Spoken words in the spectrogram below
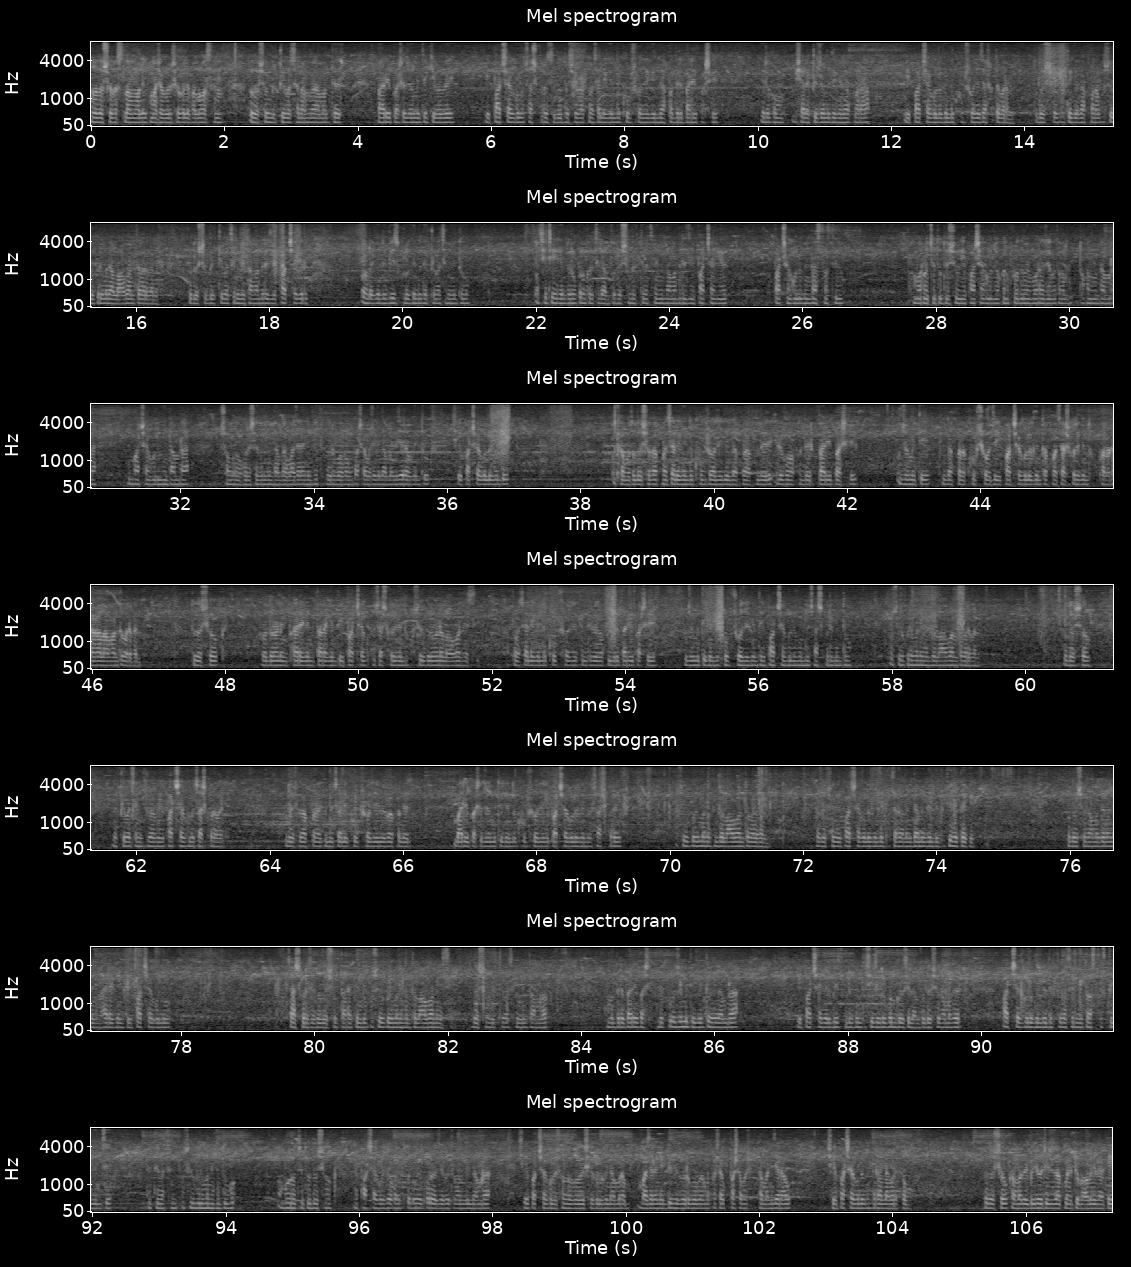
Hello দর্শক, আসসালামু আলাইকুম। আশা করি সকলে ভালো আছেন। তো দর্শক, দেখতে পাচ্ছেন আমরা আমাদের বাড়ির পাশে জমিতে কীভাবে এই পাট শাকগুলো চাষ করেছি। তো দর্শক, আপনার চাইলে কিন্তু খুব সহজে কিন্তু আপনাদের বাড়ির পাশে এরকম বিশাল একটি জমিতে কিন্তু আপনারা এই পাট শাকগুলো কিন্তু খুব সহজে চাষ করতে পারেন। তো দর্শক, এতে কিন্তু আপনারা প্রচুর পরিমাণে লাভ আনতে পারবেন। তো দর্শক, দেখতে পাচ্ছেন কিন্তু আমাদের যে পাট শাকের আমরা কিন্তু বীজগুলো কিন্তু দেখতে পাচ্ছেন কিন্তু ছিটিয়ে কিন্তু রোপণ করেছিলাম। তো দর্শক, দেখতে পাচ্ছেন কিন্তু আমাদের যে পাট শাকের পাট শাকগুলো কিন্তু আস্তে আস্তে বড় হচ্ছে দর্শক এই পাশাগুলো যখন প্রথমে বড় হয়ে যাবে, তখন তখন কিন্তু আমরা এই পাশাগুলো কিন্তু আমরা সংগ্রহ করে, সেগুলো কিন্তু আমরা বাজারে নিয়ে বিক্রি করব এবং পাশাপাশি কিন্তু আমরা নিজেরাও কিন্তু সেই পাশাগুলো কিন্তু খাব। তো দর্শক, আপনার চাইলে কিন্তু খুব সহজে কিন্তু আপনারা আপনাদের, এরকম আপনাদের বাড়ির পাশে জমিতে কিন্তু আপনারা খুব সহজেই পাটশাগুলো কিন্তু আপনারা চাষ করে কিন্তু ভালো টাকা লাভ আনতে পারবেন। তো দর্শক, আমাদের অনেক ভাইরা কিন্তু, তারা কিন্তু এই পাটশাকগুলো চাষ করে কিন্তু প্রচুর পরিমাণে লাভবান হয়েছে। আপনারা চাইলে কিন্তু খুব সহজে কিন্তু আপনাদের বাড়ির পাশে জমিতে কিন্তু খুব সহজে কিন্তু এই পাটশাকগুলো কিন্তু চাষ করে কিন্তু প্রচুর পরিমাণে কিন্তু লাভ আনতে পারবেন। দর্শক, দেখতে পাচ্ছেন কীভাবে এই পাটশাকগুলো চাষ করা হয়। দর্শক, আপনারা কিন্তু চাইলে খুব সহজে এইভাবে আপনাদের বাড়ির পাশে জমিতে কিন্তু খুব সহজে এই পাটশাকগুলো কিন্তু চাষ করে প্রচুর পরিমাণে কিন্তু লাভ আনতে পারবেন। দর্শক, এই পাটশাকগুলো কিন্তু বাজারে অনেক দামে কিন্তু বিক্রি হয়ে থাকে। দর্শক, আমাদের অনেক ভাইরা কিন্তু এই পাটশাকগুলো চাষ করেছে তো দর্শক, তারা কিন্তু প্রচুর পরিমাণে কিন্তু লাভবান হয়েছে। দর্শক দেখতে পাচ্ছেন কিন্তু আমরা আমাদের বাড়ির পাশে কিন্তু পুরো জমিতে কিন্তু আমরা এই পাট শাকের বীজগুলো কিন্তু সিটে রোপণ করেছিলাম। তো দর্শক, আমাদের পাট শাকগুলো কিন্তু দেখতে পাচ্ছেন কিন্তু আস্তে আস্তে কিন্তু দেখতে পাচ্ছেন প্রচুর পরিমাণে কিন্তু বড় হচ্ছে তো দর্শক। এই পাট শাকগুলো যখন প্রথমে বড় হয়ে যাবে, তখন কিন্তু আমরা সেই পাট শাকগুলো সংগ্রহ করে সেগুলো কিন্তু আমরা বাজারে নিয়ে বিক্রি করব এবং পাশা- পাশাপাশি আমরা নিজেরাও সেই পাট শাকগুলো কিন্তু রান্না করে খাব। তো দর্শক, আমাদের ভিডিওটি যদি আপনার একটু ভালোই থাকে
